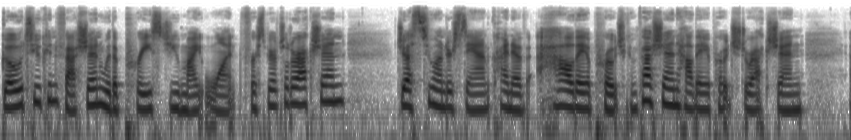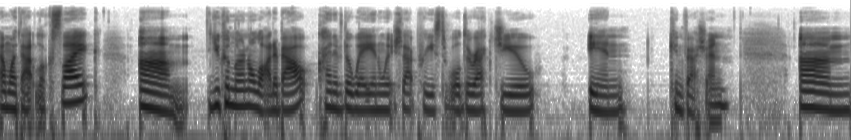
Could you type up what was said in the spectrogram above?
go to confession with a priest you might want for spiritual direction, just to understand kind of how they approach confession, how they approach direction, and what that looks like. Um, you can learn a lot about kind of the way in which that priest will direct you in confession. Um,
